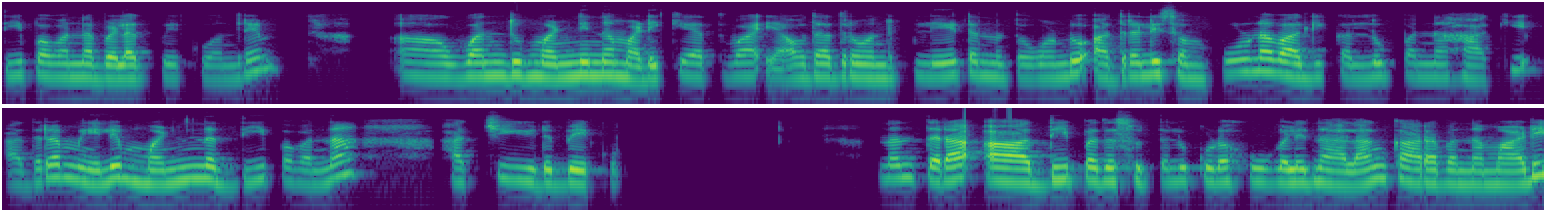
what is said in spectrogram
ದೀಪವನ್ನು ಬೆಳಗಬೇಕು ಅಂದರೆ ಒಂದು ಮಣ್ಣಿನ ಮಡಿಕೆ ಅಥವಾ ಯಾವುದಾದ್ರೂ ಒಂದು ಪ್ಲೇಟನ್ನು ತಗೊಂಡು ಅದರಲ್ಲಿ ಸಂಪೂರ್ಣವಾಗಿ ಕಲ್ಲುಪ್ಪನ್ನು ಹಾಕಿ ಅದರ ಮೇಲೆ ಮಣ್ಣಿನ ದೀಪವನ್ನು ಹಚ್ಚಿ ಇಡಬೇಕು. ನಂತರ ಆ ದೀಪದ ಸುತ್ತಲೂ ಕೂಡ ಹೂಗಳಿಂದ ಅಲಂಕಾರವನ್ನು ಮಾಡಿ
